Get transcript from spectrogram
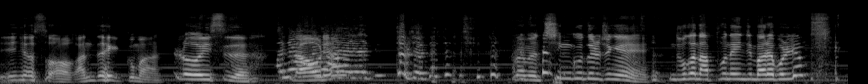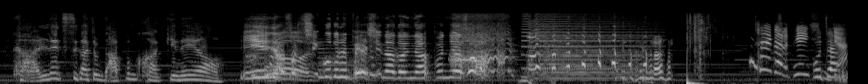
이 녀석 안 되겠구만. 로이스 나오랴? 잠시만 잠시만. 그러면 친구들 중에 누가 나쁜 애인지 말해볼렴? 그 알렉스가 좀 나쁜 것 같긴 해요. 이 녀석 친구들을 배신하더니 나쁜 녀석. 탈가를. 페이신이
